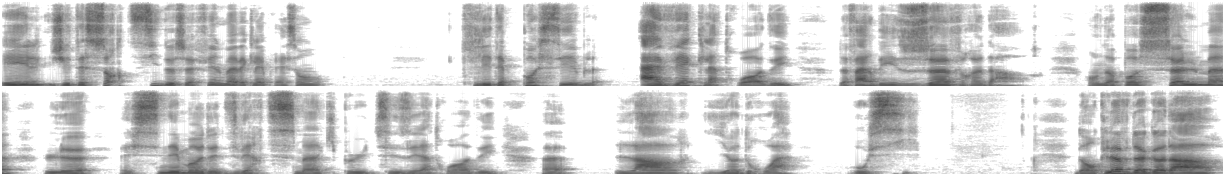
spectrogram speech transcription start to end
et j'étais sorti de ce film avec l'impression qu'il était possible, avec la 3D, de faire des œuvres d'art. On n'a pas seulement le euh, cinéma de divertissement qui peut utiliser la 3D. Euh, l'art y a droit aussi. Donc l'œuvre de Godard,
